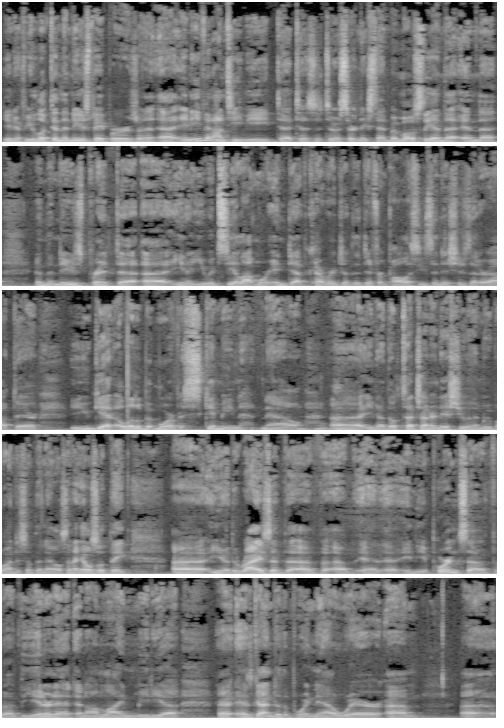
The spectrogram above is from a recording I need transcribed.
you know if you looked in the newspapers or, uh, and even on TV to, to, to a certain extent, but mostly in the in the in the newsprint, uh, uh, you know, you would see a lot more in-depth coverage of the different policies and issues that are out there. You get a little bit more of a skimming now. Uh, you know, they'll touch on an issue and then move on to something else. And I also think, uh, you know, the rise of the of, of uh, in the importance of, of the internet and online media uh, has gotten to the point now where. Um, uh,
